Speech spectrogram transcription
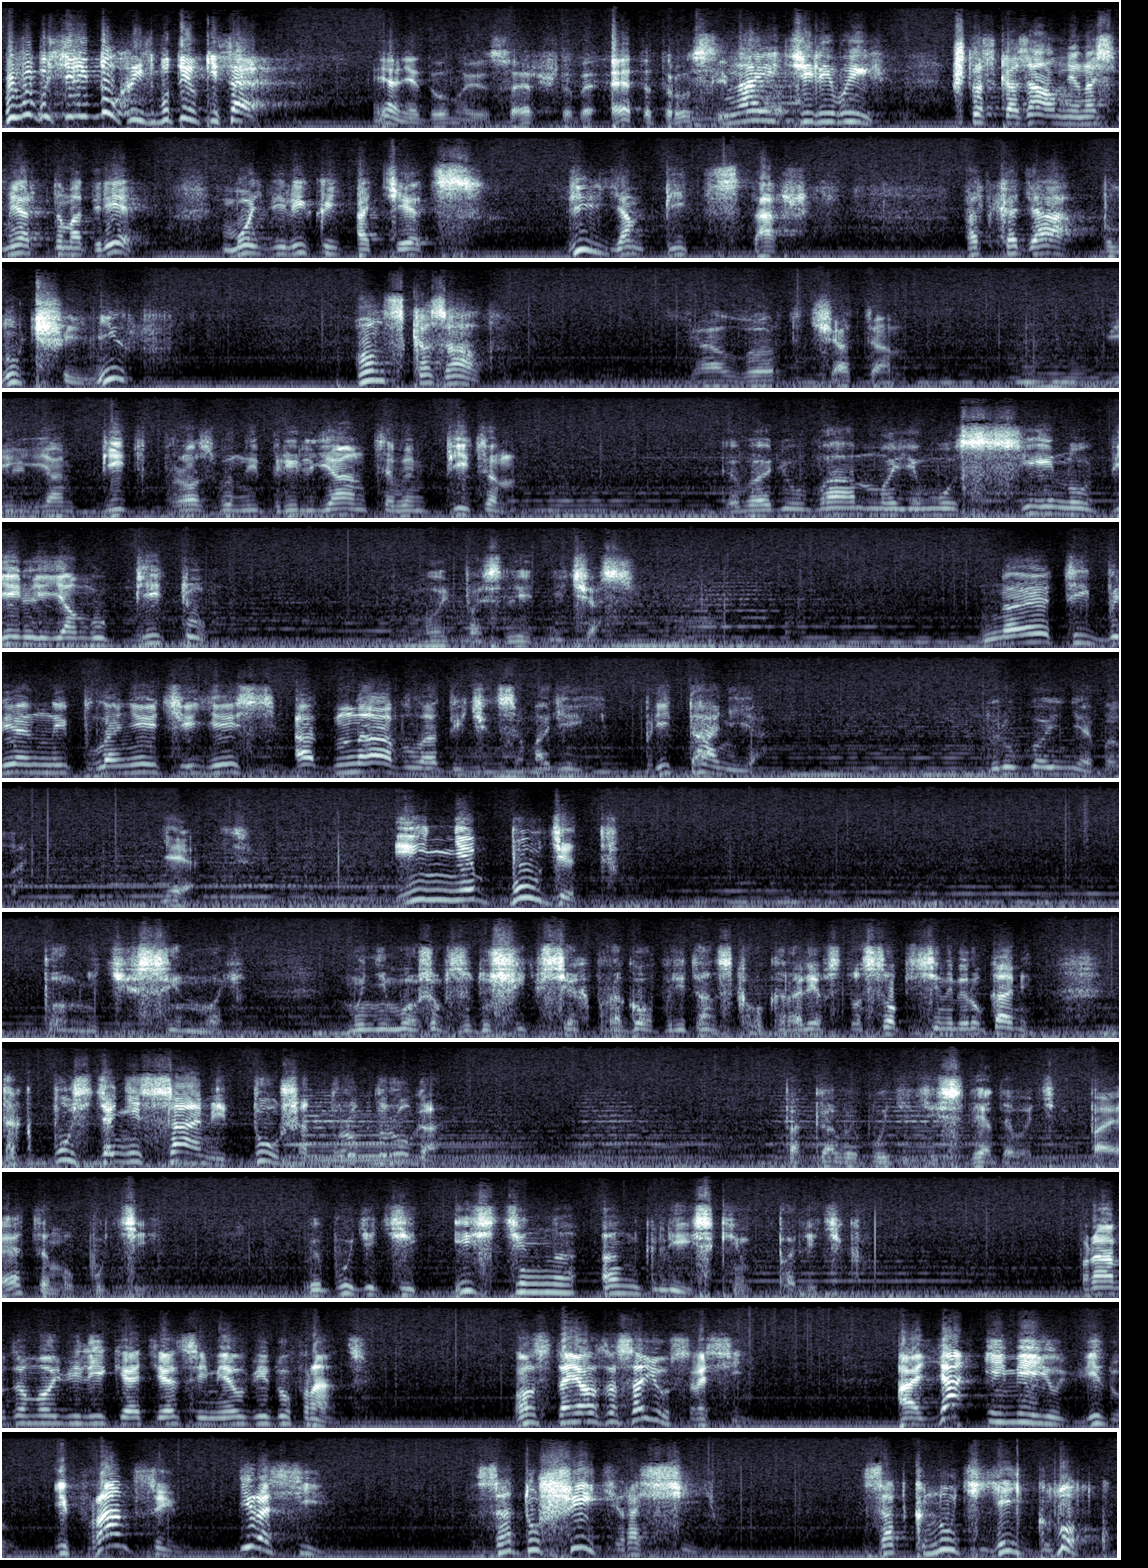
вы выпустили духа из бутылки, сэр. Я не думаю, сэр, чтобы этот русский... Знаете ли вы, что сказал мне на смертном одре мой великий отец, Вильям Питт старший? Отходя в лучший мир, он сказал... Я лорд Чатам. Вильям Питт, прозванный бриллиантовым Питом. Говорю вам, моему сыну Вильяму Питу, мой последний час. На этой бренной планете есть одна владычица морей – Британия. Другой не было. Нет. И не будет. Мы не можем задушить всех врагов британского королевства собственными руками. Так пусть они сами душат друг друга. Пока вы будете следовать по этому пути, вы будете истинно английским политиком. Правда, мой великий отец имел в виду Францию. Он стоял за союз с Россией. А я имею в виду и Францию, и Россию. Задушить Россию, заткнуть ей глотку.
